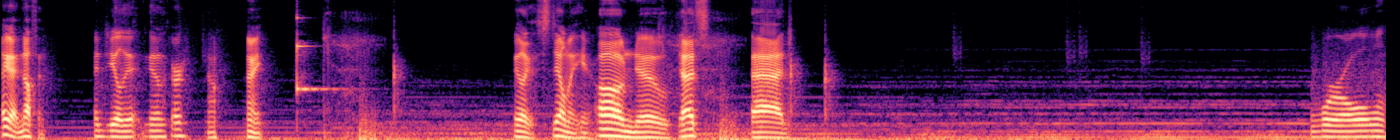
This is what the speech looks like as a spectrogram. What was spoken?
I got nothing. Can I deal the, the other card? No. Alright. Feel like a stalemate here. Oh no, that's bad. Whirl.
